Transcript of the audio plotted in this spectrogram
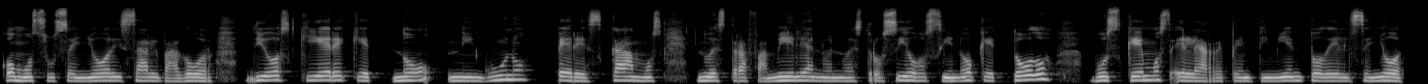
como su Señor y Salvador. Dios quiere que no ninguno perezcamos nuestra familia, no nuestros hijos, sino que todos busquemos el arrepentimiento del Señor.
